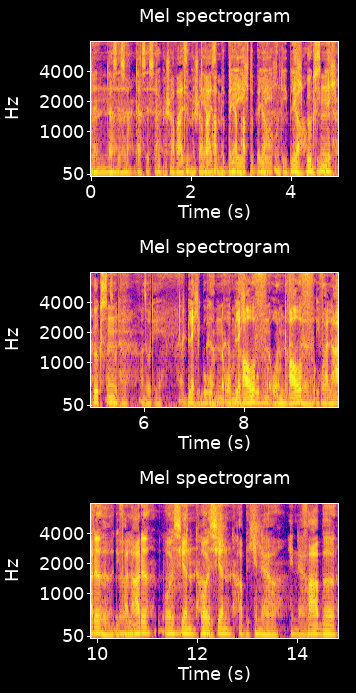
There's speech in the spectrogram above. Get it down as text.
denn das ist ja, das ist typischerweise typischerweise mit belegt, belegt. und die Blechbüchsen, Blechbüchsen, also die Blechboden ähm, oben Blechboden drauf und drauf drauf, die Verlade, äh, die ähm, Verladehäuschen, Häuschen habe ich in der in der Farbe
